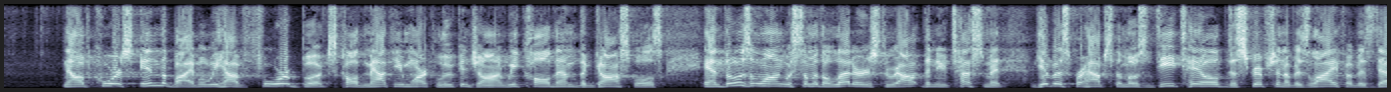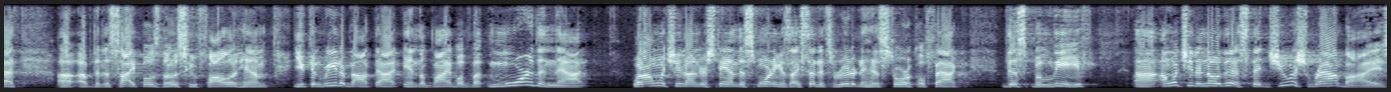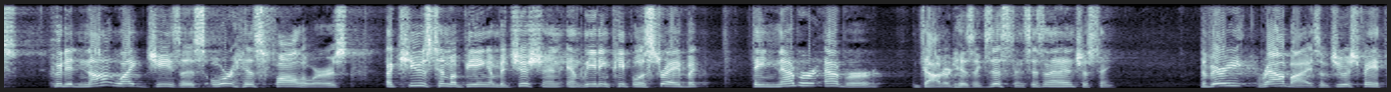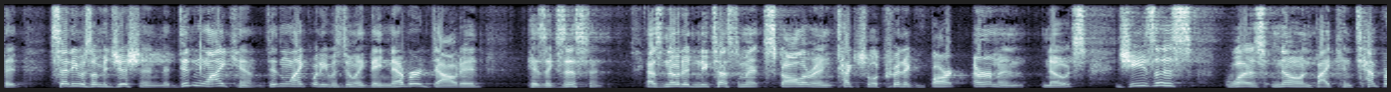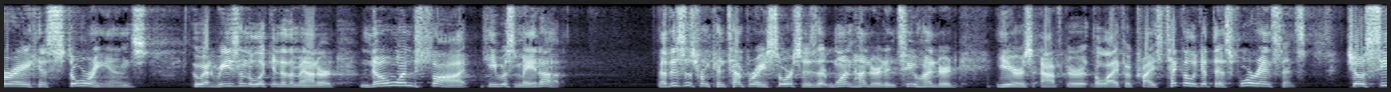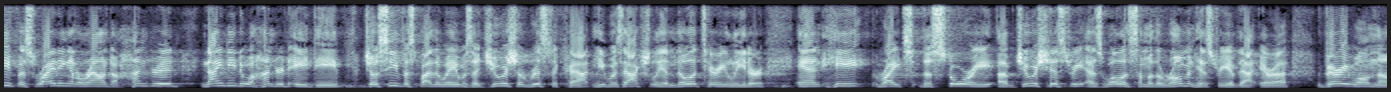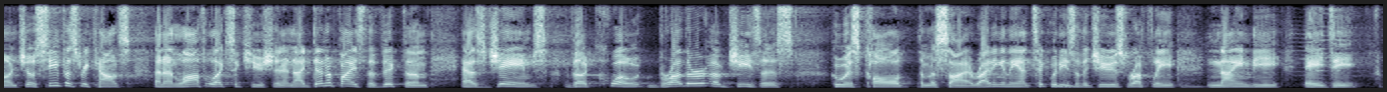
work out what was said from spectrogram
Now, of course, in the Bible, we have four books called Matthew, Mark, Luke, and John. We call them the Gospels. And those, along with some of the letters throughout the New Testament, give us perhaps the most detailed description of his life, of his death, uh, of the disciples, those who followed him. You can read about that in the Bible. But more than that, what I want you to understand this morning, as I said, it's rooted in historical fact, this belief. Uh, I want you to know this that Jewish rabbis, who did not like Jesus or his followers, accused him of being a magician and leading people astray, but they never ever doubted his existence. Isn't that interesting? The very rabbis of Jewish faith that said he was a magician, that didn't like him, didn't like what he was doing, they never doubted his existence. As noted New Testament scholar and textual critic Bart Ehrman notes, Jesus was known by contemporary historians who had reason to look into the matter, no one thought he was made up. Now, this is from contemporary sources at 100 and 200 years after the life of Christ. Take a look at this. For instance, Josephus, writing in around 100, 90 to 100 AD. Josephus, by the way, was a Jewish aristocrat. He was actually a military leader, and he writes the story of Jewish history as well as some of the Roman history of that era, very well known. Josephus recounts an unlawful execution and identifies the victim as James, the quote, brother of Jesus, who is called the Messiah, writing in the Antiquities of the Jews, roughly 90 AD.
